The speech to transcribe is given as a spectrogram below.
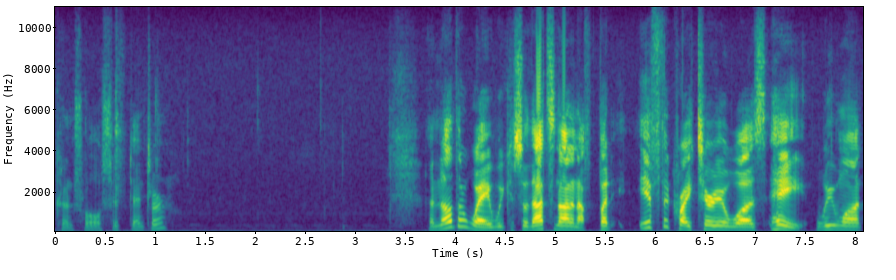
Control Shift Enter. Another way we can, so that's not enough. But if the criteria was, hey, we want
